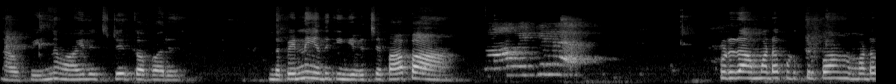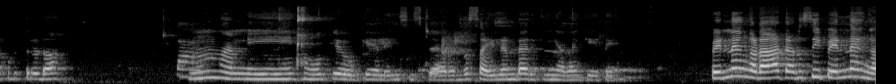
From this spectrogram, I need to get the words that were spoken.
அவ பெண்ணை வாயில் வச்சுட்டே இருக்கா பாரு. இந்த பெண்ணை எதுக்கு இங்கே வச்ச? பாப்பா. கொடுடா அம்மாட்ட கொடுத்துருப்பா. அம்மாட்ட கொடுத்துருடா. ம் அண்ணி ஓகே ஓகே அலை சிஸ்டர் ரொம்ப சைலண்டாக இருக்கீங்க அதான் கேட்டேன். பெண்ணங்கடா டனுசி பெண்ணங்க.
